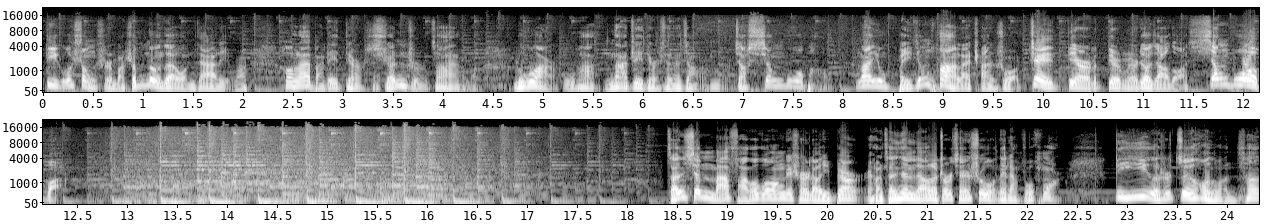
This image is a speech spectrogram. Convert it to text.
帝国盛世嘛，什么东西在我们家里边。后来把这地儿选址在了卢瓦尔湖畔，那这地儿现在叫什么名？叫香波堡。那用北京话来阐述，这地儿的地名就叫做香饽饽。咱先把法国国王这事儿撂一边儿，然后咱先聊聊之前说过那两幅画。第一个是《最后的晚餐》，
